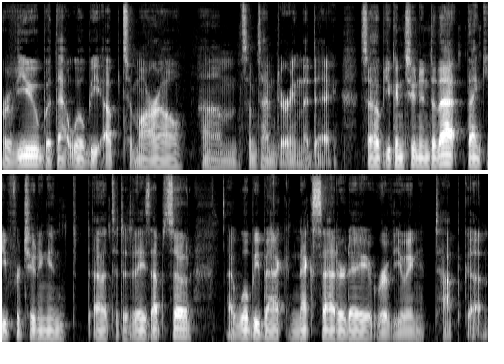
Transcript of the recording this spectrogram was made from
review, but that will be up tomorrow um, sometime during the day. So I hope you can tune into that. Thank you for tuning in uh, to today's episode. I will be back next Saturday reviewing Top Gun.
